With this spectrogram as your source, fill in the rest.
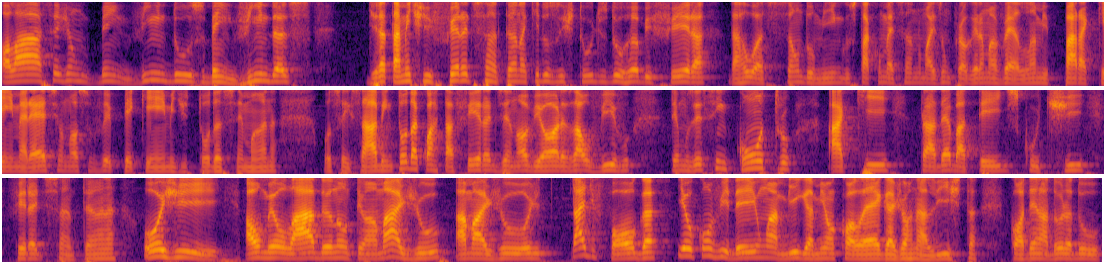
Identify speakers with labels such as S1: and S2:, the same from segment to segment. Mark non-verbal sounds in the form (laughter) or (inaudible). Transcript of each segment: S1: Olá, sejam bem-vindos, bem-vindas. Diretamente de Feira de Santana, aqui dos estúdios do Hub Feira, da Rua São Domingos, está começando mais um programa Velame para quem merece, o nosso VPQM de toda semana. Vocês sabem, toda quarta-feira, 19 horas, ao vivo, temos esse encontro aqui para debater e discutir Feira de Santana. Hoje, ao meu lado, eu não tenho a Maju. A Maju hoje tá de folga e eu convidei uma amiga minha, uma colega jornalista, coordenadora do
